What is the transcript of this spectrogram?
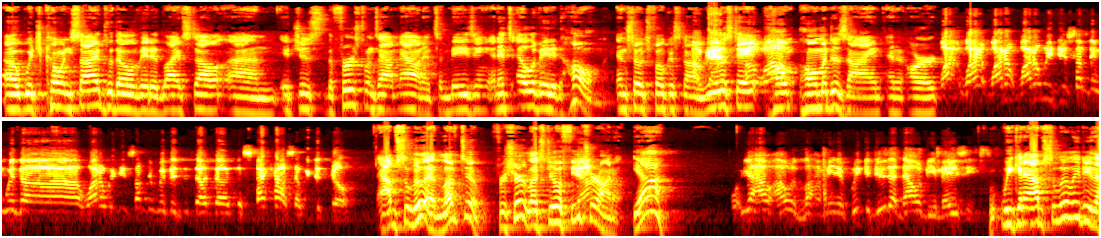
Uh, which coincides with Elevated Lifestyle. Um, it's just the first one's out now, and it's amazing, and it's Elevated Home, and so it's focused on Okay. real estate, Oh, wow. home, home and design, and art. Why, why, why don't why don't we do something with uh why don't we do something with the the, the, the spec house that we just built? Absolutely, I'd love to, for sure. Let's do a feature Yeah? on it. Yeah, Well, yeah, I, I would. lo- I mean, if we could do that, that would be amazing. we can absolutely do that.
